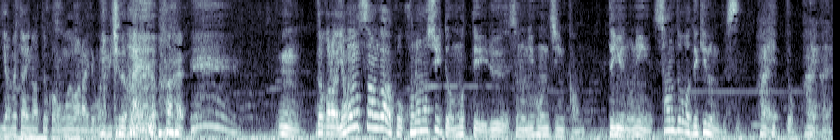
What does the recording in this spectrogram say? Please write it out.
辞めたいなとか思わないでもないけど、はい。はい。うん、だから山本さんがこう好ましいと思っているその日本人感っていうのに賛同はできるんです、はい。きっと。はいはいはい。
